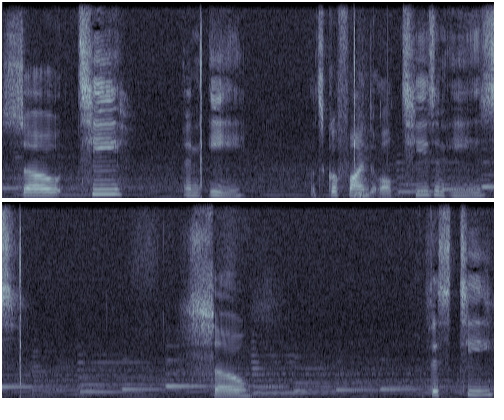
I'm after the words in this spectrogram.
So T and E. Let's go find all T's and E's. So this T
